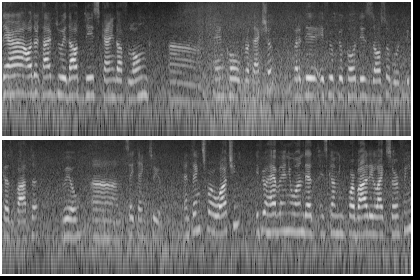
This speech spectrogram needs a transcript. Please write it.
there are other types without this kind of long uh, ankle protection, but if you feel cold, this is also good because Vata will uh, say thank to you. And thanks for watching. If you have anyone that is coming for Bali like surfing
